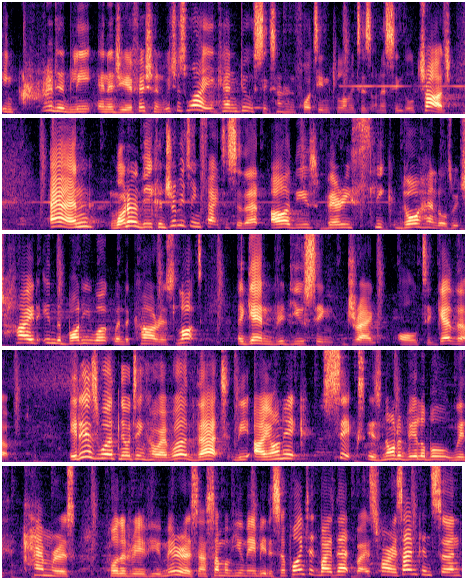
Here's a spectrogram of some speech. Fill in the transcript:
incredibly energy efficient, which is why it can do 614 kilometers on a single charge. And one of the contributing factors to that are these very sleek door handles, which hide in the bodywork when the car is locked, again, reducing drag altogether. It is worth noting, however, that the Ioniq 6 is not available with cameras for the rear view mirrors. Now, some of you may be disappointed by that, but as far as I'm concerned,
